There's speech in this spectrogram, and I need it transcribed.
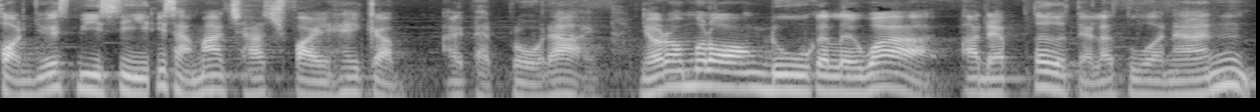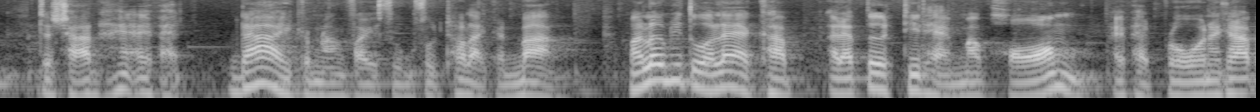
พอร์ต USB-C ที่สามารถชาร์จไฟให้กับ iPad Pro ได้ เดี๋ยวเรามาลองดูกันเลยว่าอะแดปเตอร์แต่ละตัวนั้นจะชาร์จให้ iPad ได้กำลังไฟสูงสุดเท่าไหร่กันบ้าง มาเริ่มที่ตัวแรกครับอะแดปเตอร์ที่แถมมาพร้อม iPad Pro นะครับ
